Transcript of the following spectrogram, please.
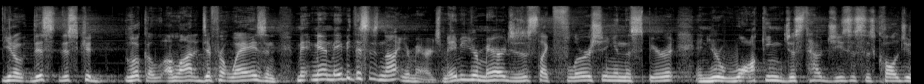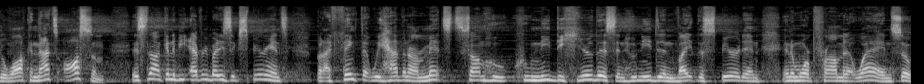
you know, this, this could look a, a, lot of different ways. And man, maybe this is not your marriage. Maybe your marriage is just like flourishing in the spirit and you're walking just how Jesus has called you to walk. And that's awesome. It's not going to be everybody's experience, but I think that we have in our midst some who, who need to hear this and who need to invite the spirit in in a more prominent way. And so,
